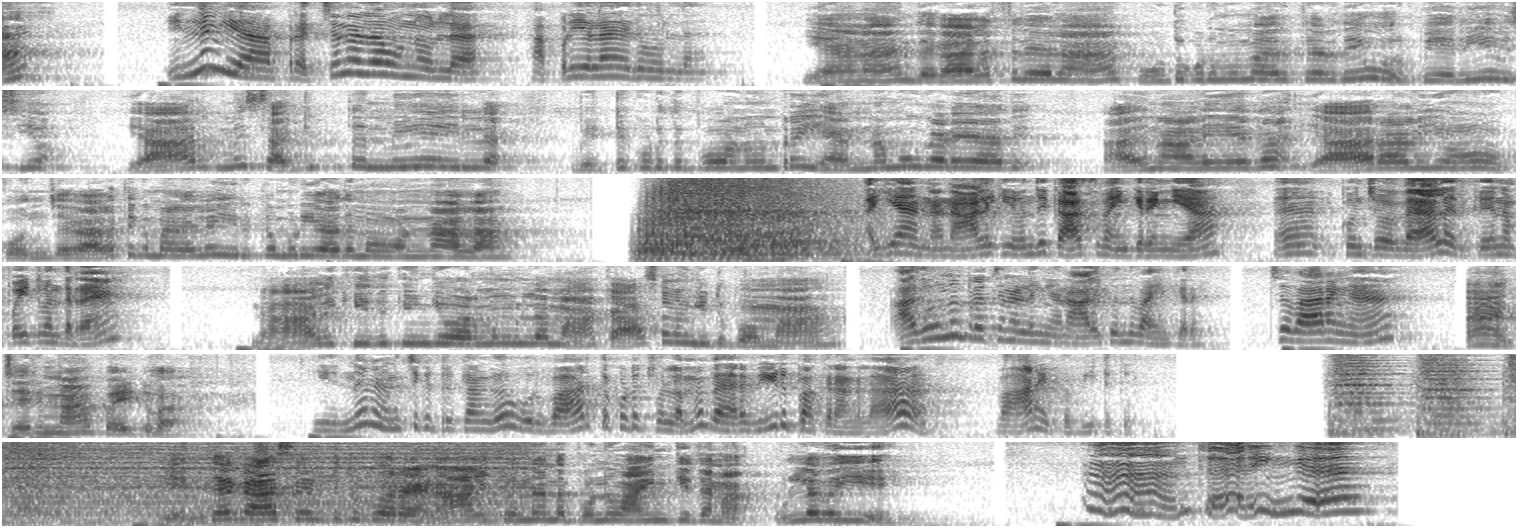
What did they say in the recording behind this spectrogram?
இல்லையா பிரச்சனைலாம் ஒன்றும் இல்லை. அப்படியெல்லாம் எதுவும் இல்லை. ஏன்னா இந்த காலத்துல எல்லாம் கூட்டு குடும்பமா இருக்கிறதே ஒரு பெரிய விஷயம். யாருக்குமே சகிப்புத்தன்மையே இல்லை. விட்டு கொடுத்து போகணுன்ற எண்ணமும் கிடையாது. அதனாலேயே தான் யாராலையும் கொஞ்ச காலத்துக்கு மேல இருக்க முடியாதுமா ஒன்னாலாம் ஐயா நான் நாளைக்கு வந்து காசு வாங்கிக்கிறேங்கய்யா கொஞ்சம் வேலை இருக்கு நான் போயிட்டு வந்துடுறேன். நாளைக்கு இதுக்கு இங்க வரணும் இல்லம்மா காசை வாங்கிட்டு போமா அது ஒன்றும் பிரச்சனை இல்லைங்க நாளைக்கு வந்து வாங்கிக்கிறேன். சரி வாரேங்க. ஆ சரிம்மா போயிட்டு வா. என்ன நினச்சிக்கிட்டு இருக்காங்க? ஒரு வார்த்தை கூட சொல்லாமல் வேற வீடு பார்க்குறாங்களா வாரேன் இப்போ வீட்டுக்கு. எங்க காசு எடுத்துட்டு போற? நாளைக்கு வந்து அந்த பொண்ணு வாங்கிக்கிதானா உள்ள வை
